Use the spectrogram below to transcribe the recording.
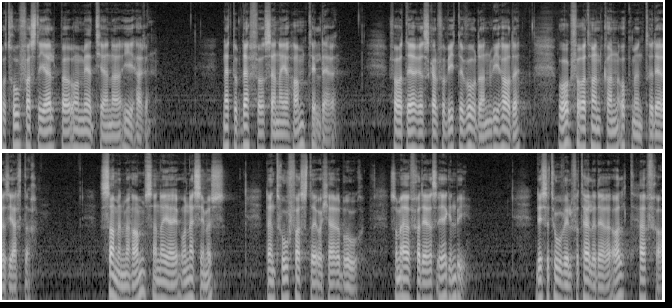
og trofaste hjelper og medtjener i Herren. Nettopp derfor sender jeg ham til dere, for at dere skal få vite hvordan vi har det og for at han kan oppmuntre deres hjerter. Sammen med ham sender jeg Onesimus, den trofaste og kjære bror, som er fra deres egen by. Disse to vil fortelle dere alt herfra.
